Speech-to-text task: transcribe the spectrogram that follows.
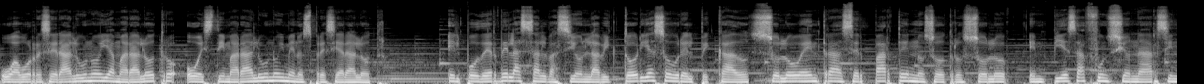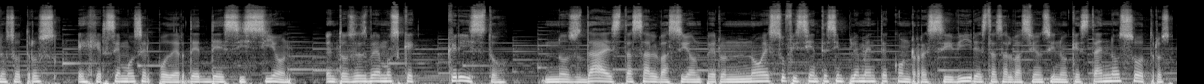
o aborrecerá al uno y amará al otro, o estimará al uno y menospreciará al otro. El poder de la salvación, la victoria sobre el pecado, solo entra a ser parte de nosotros, solo empieza a funcionar si nosotros ejercemos el poder de decisión. Entonces vemos que Cristo nos da esta salvación, pero no es suficiente simplemente con recibir esta salvación, sino que está en nosotros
